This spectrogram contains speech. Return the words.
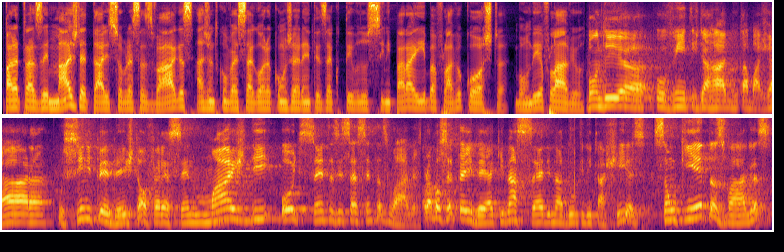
Para trazer mais detalhes sobre essas vagas, a gente conversa agora com o gerente executivo do Cine Paraíba, Flávio Costa. Bom dia, Flávio. Bom dia, ouvintes da Rádio Tabajara. O Cine PB está oferecendo mais de 860 vagas. Para você ter ideia, aqui na sede, na Duque de Caxias, são 500 vagas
